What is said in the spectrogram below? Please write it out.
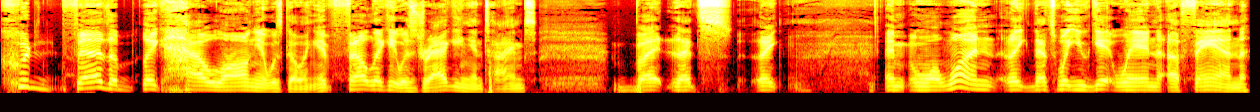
couldn't fathom like how long it was going. It felt like it was dragging in times, but that's like, and well, one like that's what you get when a fan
